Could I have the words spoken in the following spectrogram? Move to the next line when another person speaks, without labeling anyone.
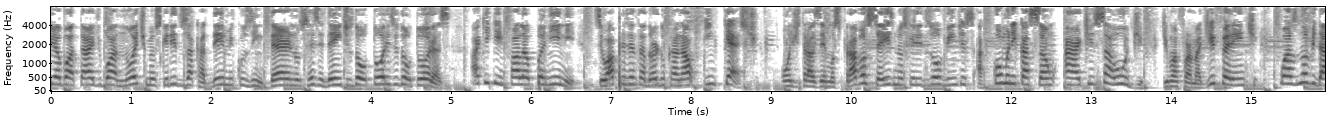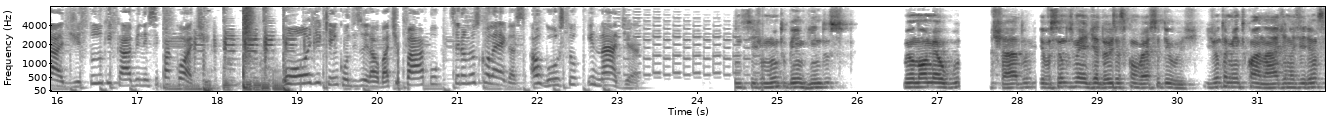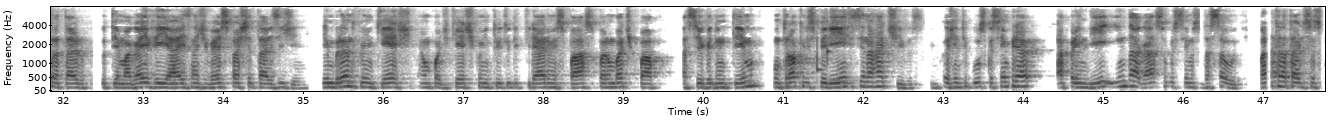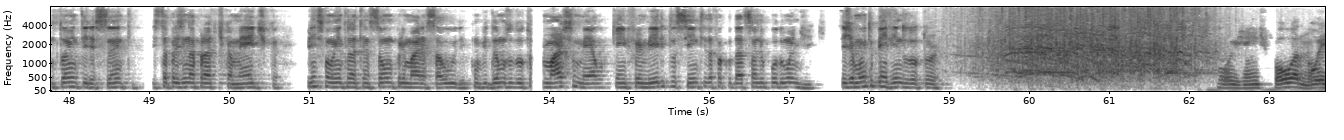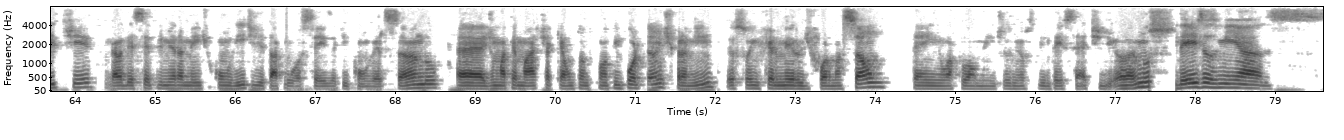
dia, boa tarde, boa noite, meus queridos acadêmicos, internos, residentes, doutores e doutoras. Aqui quem fala é o Panini, seu apresentador do canal Incast, onde trazemos para vocês, meus queridos ouvintes, a comunicação, arte e saúde, de uma forma diferente, com as novidades de tudo que cabe nesse pacote. Hoje, quem conduzirá o bate-papo serão meus colegas Augusto e Nádia.
Sejam muito bem-vindos. Meu nome é Augusto Machado eu vou ser um dos mediadores dessa conversa de hoje. E juntamente com a Nádia, nós iremos tratar do tema HIV e AIDS nas diversas faixas etárias e gênero. Lembrando que o Encast é um podcast com o intuito de criar um espaço para um bate-papo acerca de um tema, com troca de experiências e narrativas. A gente busca sempre aprender e indagar sobre os temas da saúde. Para tratar desse assunto tão interessante, está presente na prática médica, principalmente na atenção primária à saúde, convidamos o Dr. Márcio Mello, que é enfermeiro e docente da Faculdade São Leopoldo Mandique. Seja muito bem-vindo, doutor.
Oi, gente, boa noite. Agradecer primeiramente o convite de estar com vocês aqui conversando é, de uma temática que é um tanto quanto importante para mim. Eu sou enfermeiro de formação, tenho atualmente os meus 37 anos. Desde as minhas,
